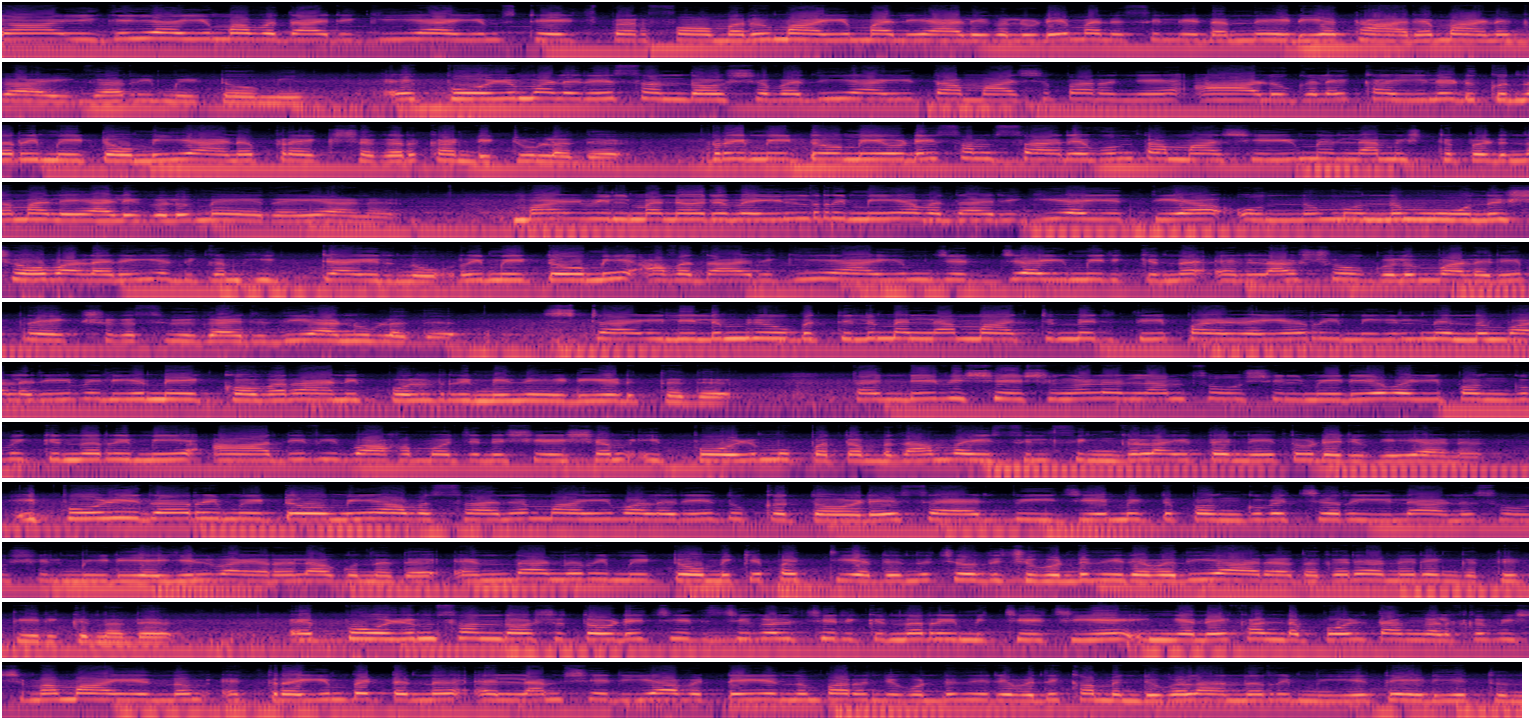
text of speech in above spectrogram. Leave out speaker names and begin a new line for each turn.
ഗായികയായും അവതാരികയായും stage പെർഫോമറുമായും മലയാളികളുടെ മനസ്സിൽ ഇടം നേടിയ താരമാണ് ഗായിക റിമി ടോമി. എപ്പോഴും വളരെ സന്തോഷവതിയായി തമാശ പറഞ്ഞ് ആളുകളെ കയ്യിലെടുക്കുന്ന റിമി ടോമിയാണ് പ്രേക്ഷകർ കണ്ടിട്ടുള്ളത്. റിമി ടോമിയുടെ സംസാരവും തമാശയും എല്ലാം ഇഷ്ടപ്പെടുന്ന മലയാളികളും ഏറെയാണ്. മഴവിൽ മനോരമയിൽ റിമി അവതാരികയായി എത്തിയ ഒന്നും ഒന്നും മൂന്ന് ഷോ വളരെയധികം ഹിറ്റായിരുന്നു. റിമി ടോമി അവതാരികയായും ജഡ്ജായും ഇരിക്കുന്ന എല്ലാ ഷോകളും വളരെ പ്രേക്ഷക സ്വീകാര്യതയാണുള്ളത്. സ്റ്റൈലിലും രൂപത്തിലും എല്ലാം മാറ്റം വരുത്തി പഴയ റിമിയിൽ നിന്നും വളരെ വലിയ മേക്ക് ഓവറാണ് ഇപ്പോൾ റിമി നേടിയെടുത്തത്. തന്റെ വിശേഷങ്ങളെല്ലാം സോഷ്യൽ മീഡിയ വഴി പങ്കുവെക്കുന്ന റിമി ആദ്യ വിവാഹമോചന ശേഷം ഇപ്പോഴും മുപ്പത്തൊമ്പതാം വയസ്സിൽ സിംഗിളായി തന്നെ തുടരുകയാണ്. ഇപ്പോഴിതാ റിമി ടോമി അവസാനമായി വളരെ ദുഃഖത്തോടെ സാഡ് ബി ജി എം ഇട്ട് പങ്കുവെച്ച റീലാണ് സോഷ്യൽ മീഡിയയിൽ വൈറലാകുന്നത്. എന്താണ് റിമി ടോമിക്ക് പറ്റിയതെന്ന് ചോദിച്ചുകൊണ്ട് നിരവധി ആരാധകരാണ് രംഗത്തെത്തിയിരിക്കുന്നത്. എപ്പോഴും സന്തോഷത്തോടെ ചിരിച്ചു കളിച്ചിരിക്കുന്ന റിമി ചേച്ചിയെ ഇങ്ങനെ കണ്ടപ്പോൾ തങ്ങൾക്ക് വിഷമമായെന്നും എത്രയും പെട്ടെന്ന് എല്ലാം ശരിയാവട്ടെ എന്നും പറഞ്ഞുകൊണ്ട് നിരവധി കമന്റുകളാണ് റിമിയെ തേടിയെത്തുന്നത്.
